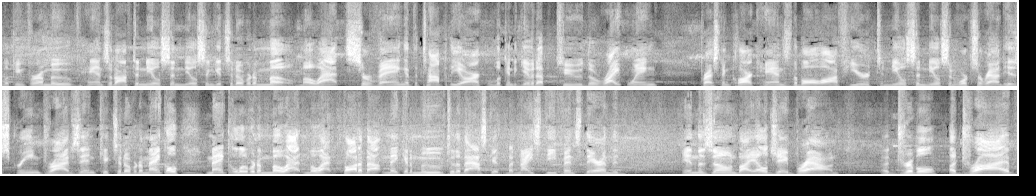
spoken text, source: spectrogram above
Looking for a move, hands it off to Nielsen. Nielsen gets it over to Mo. Moat surveying at the top of the arc, looking to give it up to the right wing. Preston Clark hands the ball off here to Nielsen. Nielsen works around his screen, drives in, kicks it over to Mankel. Mankel over to Moat. Moat thought about making a move to the basket, but nice defense there in the in the zone by LJ Brown. A dribble, a drive,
